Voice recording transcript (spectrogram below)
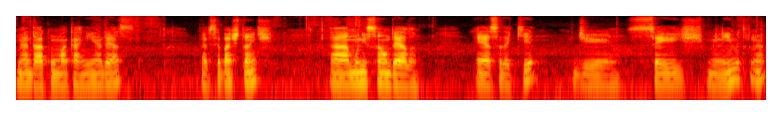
né, dar com uma carninha dessa. Deve ser bastante. A munição dela é essa daqui, de 6 milímetros, né?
